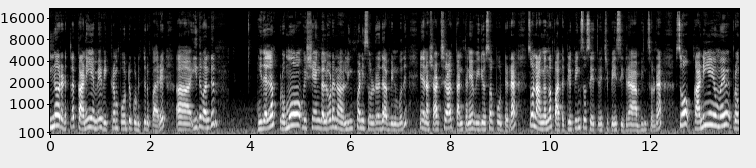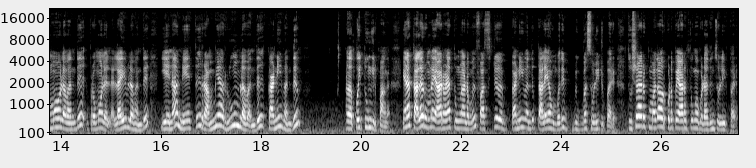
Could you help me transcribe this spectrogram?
இன்னொரு இடத்துல கனியமே விக்ரம் போட்டு கொடுத்துருப்பாரு. இது வந்து இதெல்லாம் ப்ரொமோ விஷயங்களோட நான் லிங்க் பண்ணி சொல்கிறது அப்படின்போது இதை நான் ஷார்ட் ஷார்ட் தனித்தனியாக வீடியோஸாக போட்டுடுறேன். ஸோ நான் அங்கங்கே பார்த்த கிளிப்பிங்ஸும் சேர்த்து வச்சு பேசிடுறேன் அப்படின்னு சொல்கிறேன் ஸோ கனியுமே ப்ரொமோவில் வந்து ப்ரொமோவில் இல்லை லைவில் வந்து ஏன்னா நேற்று ரம்யா ரூமில் வந்து கனி வந்து போய் தூங்கியிருப்பாங்க. ஏன்னா தலை ரூமில் யார் வேணால் தூங்கலாடும் போது ஃபஸ்ட்டு கனி வந்து தலையாகும் போது பிக் பாஸ் சொல்லிட்டு இருப்பாரு துஷார் இருக்கும்போது அவர் கூட போய் யாரும் தூங்கக்கூடாதுன்னு சொல்லியிருப்பார்.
